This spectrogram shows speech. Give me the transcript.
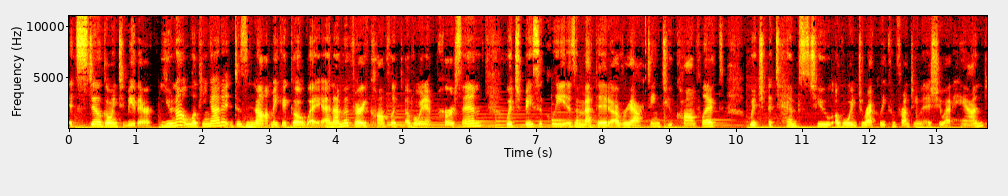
it's still going to be there. You not looking at it does not make it go away. And I'm a very conflict avoidant person, which basically is a method of reacting to conflict, which attempts to avoid directly confronting the issue at hand.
